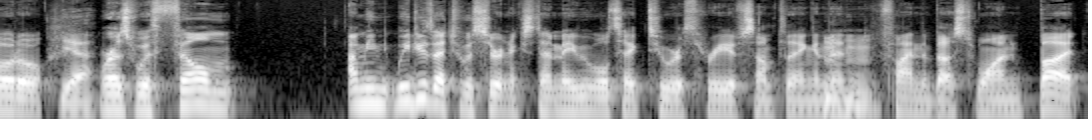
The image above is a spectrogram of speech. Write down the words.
photo. Yeah. Whereas with film, I mean, we do that to a certain extent. Maybe we'll take two or three of something and Mm-hmm. then find the best one. But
